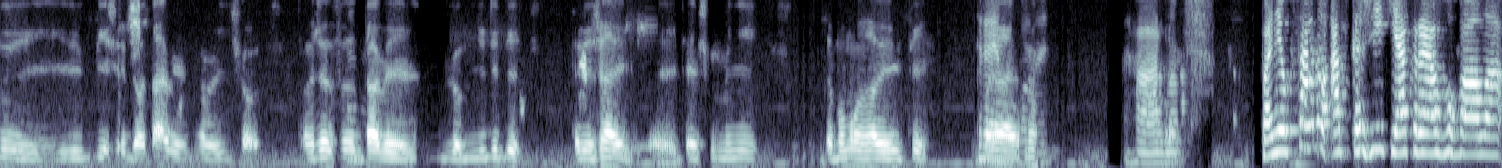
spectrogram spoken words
ну, і більше до Отавії, ну, і що, то вже з Отавії ну, люди переїжджають, е, теж мені допомагали йти. Тримали. Гарно. Пані Оксано, а скажіть, як реагувала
